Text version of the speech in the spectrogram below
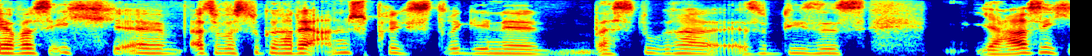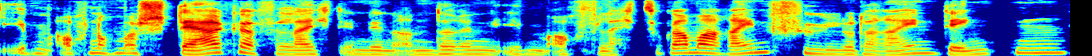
Ja, was ich, äh, also was du gerade ansprichst, Regine, was du gerade, also dieses, ja, sich eben auch nochmal stärker vielleicht in den anderen eben auch vielleicht sogar mal reinfühlen oder reindenken,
